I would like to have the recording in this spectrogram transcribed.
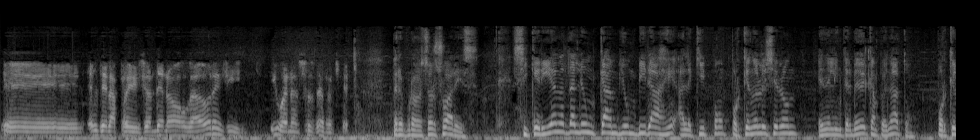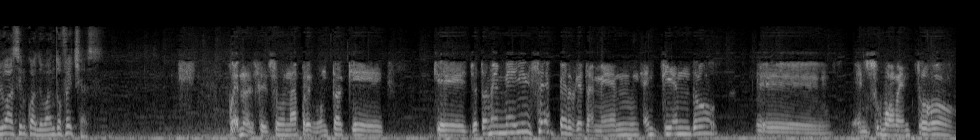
eh, el de la prohibición de nuevos jugadores y, y bueno, eso se respeta. Pero profesor Suárez, si querían darle un cambio, un viraje al equipo, ¿por qué no lo hicieron en el intermedio del campeonato? ¿Por qué lo hacen cuando van dos fechas? Bueno, esa es una pregunta que, que yo también me hice, pero que también entiendo eh, en su momento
